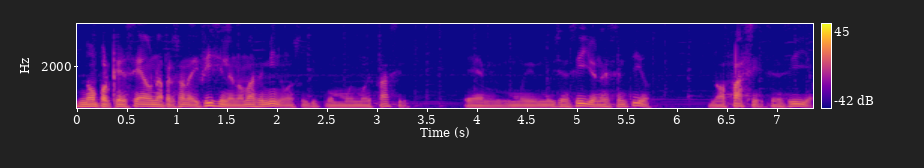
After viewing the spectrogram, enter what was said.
no porque sea una persona difícil, no más de mí, no es un tipo muy, muy fácil, eh, muy, muy sencillo en ese sentido. No fácil, sencillo.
